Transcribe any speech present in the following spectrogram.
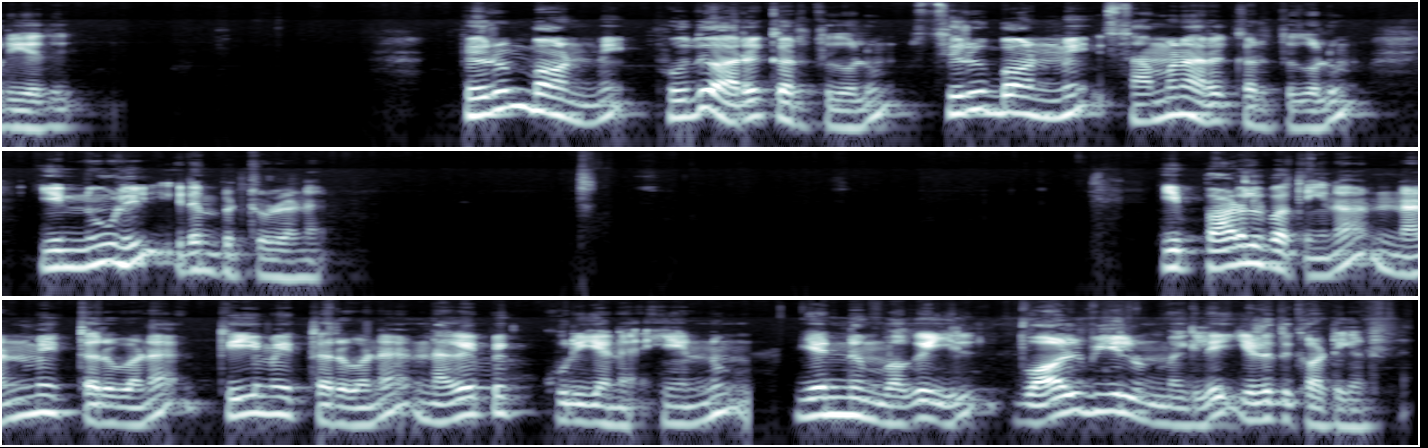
உரியது. பெரும்பான்மை பொது அறக்கருத்துகளும் சிறுபான்மை சமண அறக்கருத்துகளும் இந்நூலில் இடம்பெற்றுள்ளன. இப்பாடல் பார்த்தீங்கன்னா நன்மை தருவன தீமை தருவன நகைப்புக்குரியன என்னும் என்னும் வகையில் வாழ்வியல் உண்மைகளை எடுத்து காட்டுகின்றன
